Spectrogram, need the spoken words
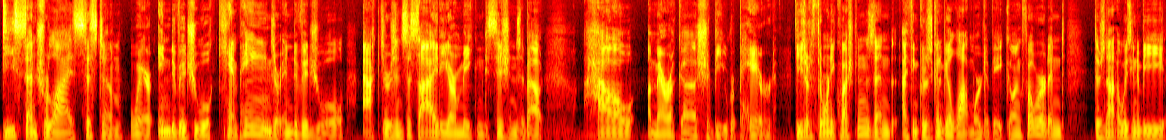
decentralized system where individual campaigns or individual actors in society are making decisions about how America should be repaired. These are thorny questions, and I think there's going to be a lot more debate going forward. And there's not always going to be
